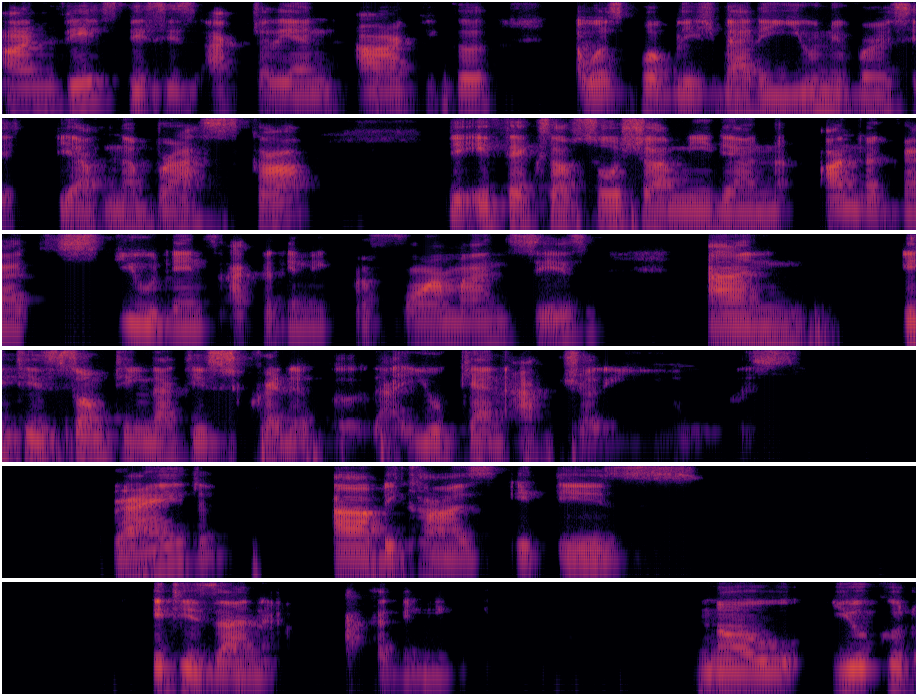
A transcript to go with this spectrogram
on this, this is actually an article that was published by the University of Nebraska, the effects of social media on undergrad students' academic performances. And it is something that is credible that you can actually use, right? Uh, because it is, it is an academic. Now, you could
